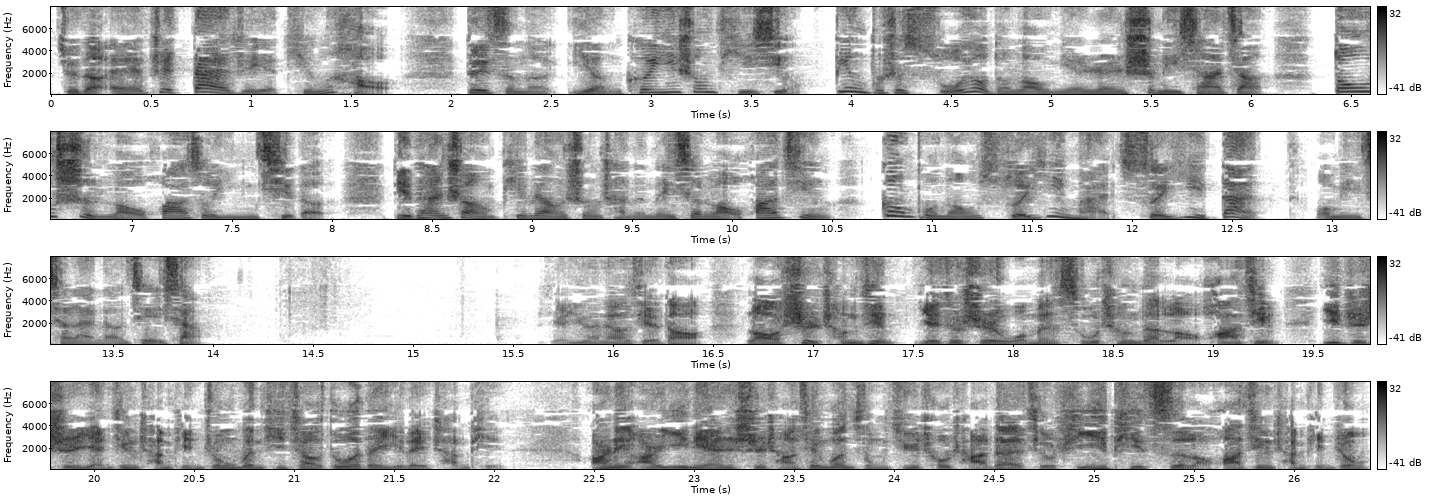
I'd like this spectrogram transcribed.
觉得哎这戴着也挺好。对此呢，眼科医生提醒，并不是所有的老年人视力下降都是老花所引起的。地摊上批量生产的那些老花镜，更不能随意买随意戴。我们一起来了解一下。研院了解到，老式成镜，也就是我们俗称的老花镜，一直是眼镜产品中问题较多的一类产品。二零二一年，市场监管总局抽查的九十一批次老花镜产品中，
